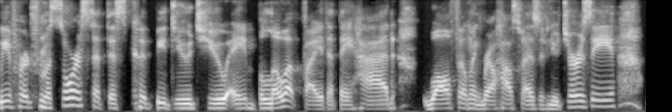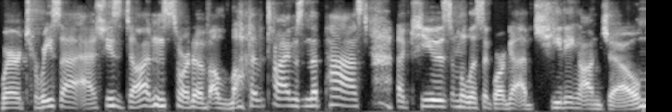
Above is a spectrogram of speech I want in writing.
We've heard from a source that this could be due to a blow-up fight that they had while filming Real Housewives of New Jersey, where Teresa, as she's done sort of a lot of times in the past, accused Melissa Gorga of cheating on Joe.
